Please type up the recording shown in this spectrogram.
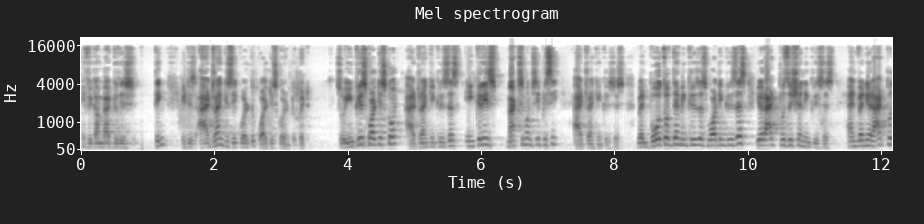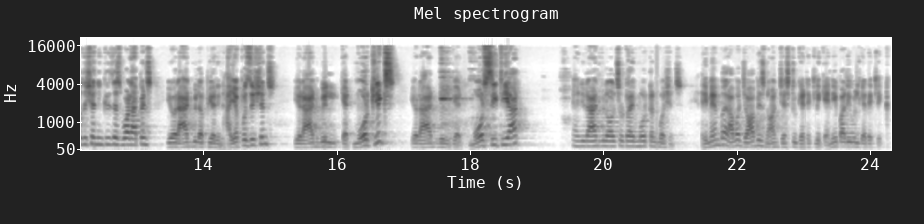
If you come back to this thing it is ad rank is equal to quality score into bid so increase quality score, ad rank increases. Increase maximum CPC, ad rank increases. When both of them increases, what increases? Your ad position increases. And when your ad position increases, what happens? Your ad will appear in higher positions. Your ad will get more clicks. Your ad will get more CTR. And your ad will also drive more conversions. Remember, our job is not just to get a click. Anybody will get a click.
